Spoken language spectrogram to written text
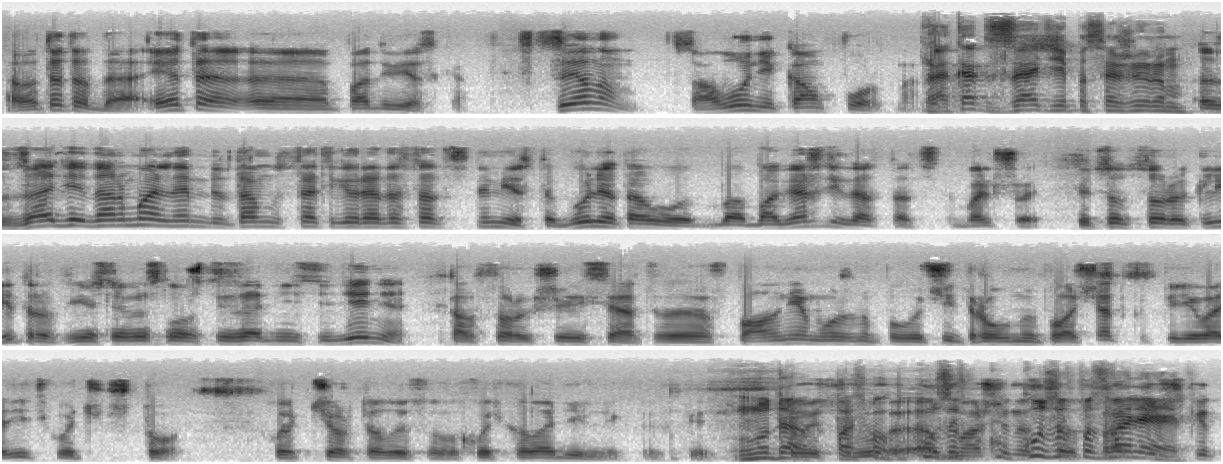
А вот это да, это э, подвеска. В целом в салоне комфортно. А как сзади пассажирам? Сзади нормально. Там, кстати говоря, достаточно места. Более того, багажник достаточно большой. 540 литров. Если вы сложите задние сиденья, там 40-60, э, вполне можно получить ровную площадку, перевозить хоть что хоть черта лысого, хоть холодильник, так сказать. Ну да, есть, поскольку э, кузов, машина кузов позволяет.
